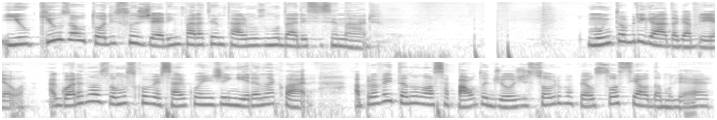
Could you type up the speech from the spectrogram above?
E o que os autores sugerem para tentarmos mudar esse cenário? Muito obrigada, Gabriela. Agora nós vamos conversar com a engenheira Ana Clara. Aproveitando nossa pauta de hoje sobre o papel social da mulher,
